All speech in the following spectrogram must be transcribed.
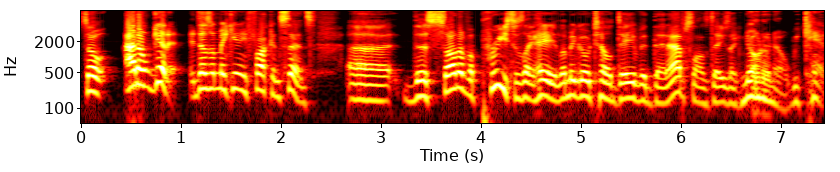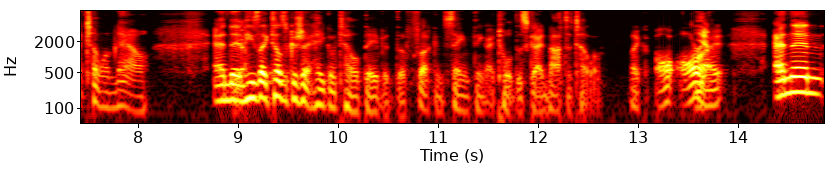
So I don't get it. It doesn't make any fucking sense. Uh, the son of a priest is like, hey, let me go tell David that Absalom's dead. He's like, no, no, no, we can't tell him now. And then he's like, tells the Cushite, hey, go tell David the fucking same thing I told this guy not to tell him. Like, all, all Yeah. right. And then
